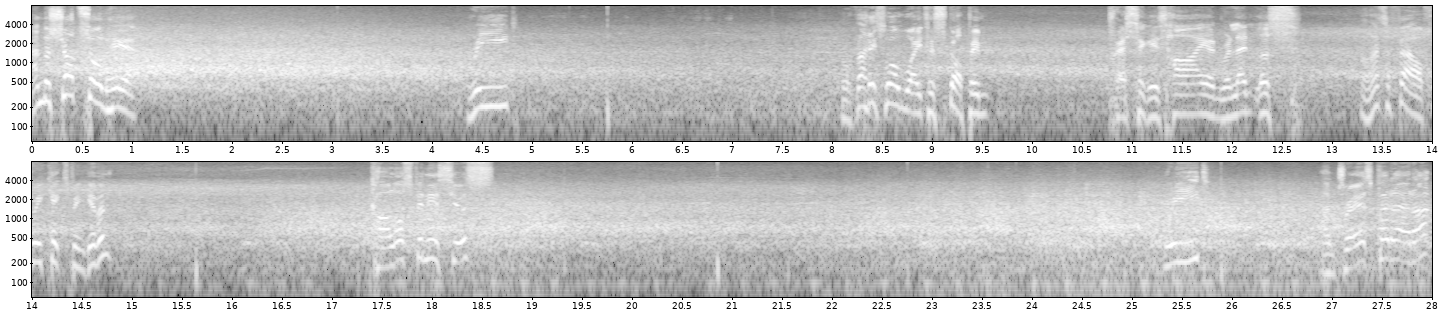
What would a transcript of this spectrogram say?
And the shot's on here. Reed. Well, that is one way to stop him. Pressing is high and relentless. Oh, that's a foul. Free kick's been given. Carlos Vinicius. Reed. Andreas Pereira.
